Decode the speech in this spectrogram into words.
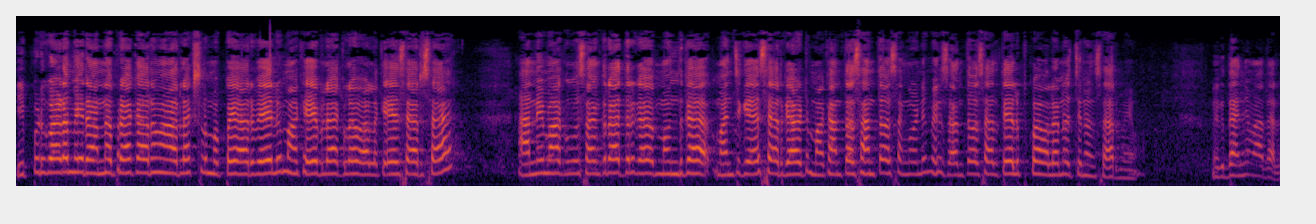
ఇప్పుడు కూడా మీరు అన్న ప్రకారం ఆరు లక్షల ముప్పై ఆరు వేలు మాకు ఏ బ్లాక్లో వాళ్ళకి వేశారు సార్. అన్నీ మాకు సంక్రాంతిగా ముందుగా మంచిగా వేశారు కాబట్టి మాకు అంతా సంతోషంగా ఉండి మీకు సంతోషాలు తెలుపుకోవాలని వచ్చినాం సార్ మేము. మీకు ధన్యవాదాలు.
